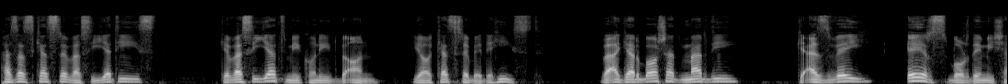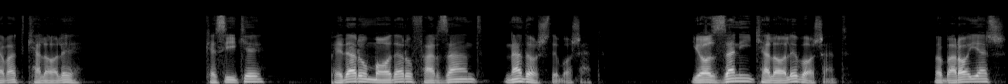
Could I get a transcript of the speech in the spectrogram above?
پس از کسر وصیتی است که وصیت می کنید به آن یا کسر بدهی است. و اگر باشد مردی که از وی ارث برده می شود کلاله کسی که پدر و مادر و فرزند نداشته باشد یا زنی کلاله باشد و برایش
